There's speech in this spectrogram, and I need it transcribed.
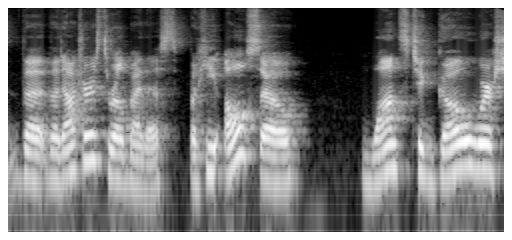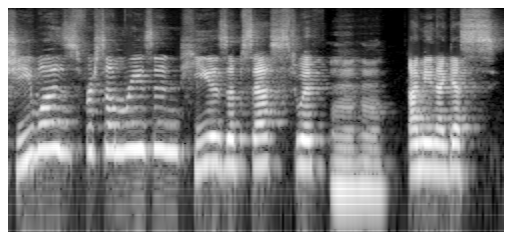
the the doctor is thrilled by this, but he also wants to go where she was for some reason. He is obsessed with. Mm-hmm. I mean, I guess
